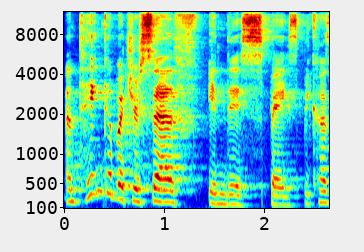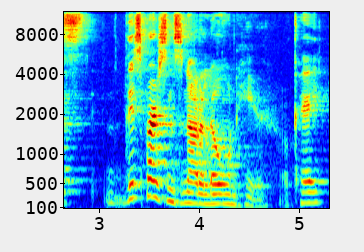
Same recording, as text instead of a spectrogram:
and think about yourself in this space because this person's not alone here, okay?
